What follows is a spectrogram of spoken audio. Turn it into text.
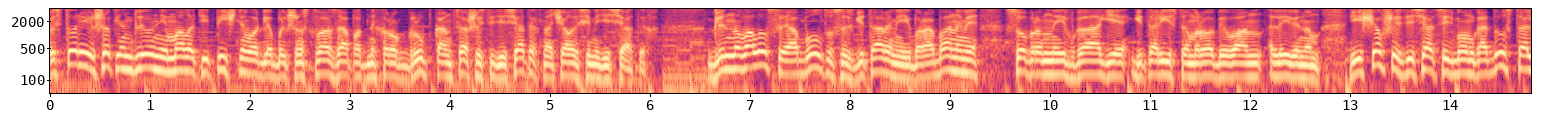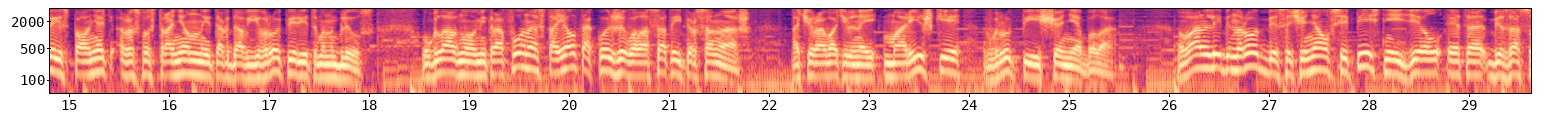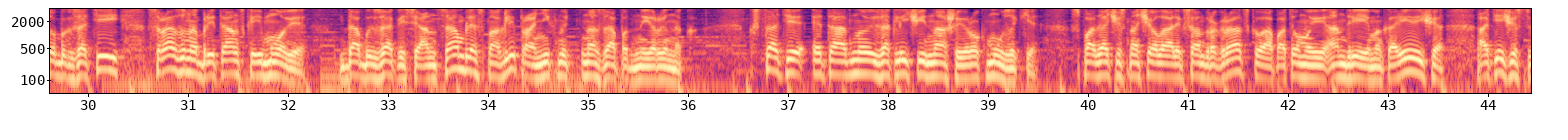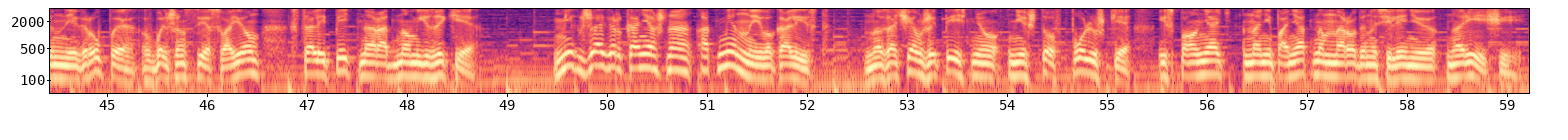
в истории Шокин Блю немало типичного для большинства западных рок-групп конца 60-х, начала 70-х. Длинноволосые оболтусы с гитарами и барабанами, собранные в Гааге гитаристом Робби Ван Ливином, еще в 67 году стали исполнять распространенный тогда в Европе ритм и блюз. У главного микрофона стоял такой же волосатый персонаж. Очаровательной Маришки в группе еще не было. Ван Либен Робби сочинял все песни и делал это без особых затей сразу на британской мове, дабы записи ансамбля смогли проникнуть на западный рынок. Кстати, это одно из отличий нашей рок-музыки. С подачи сначала Александра Градского, а потом и Андрея Макаревича отечественные группы в большинстве своем стали петь на родном языке. Мик Джаггер, конечно, отменный вокалист – но зачем же песню «Ничто в полюшке» исполнять на непонятном народонаселению наречии?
